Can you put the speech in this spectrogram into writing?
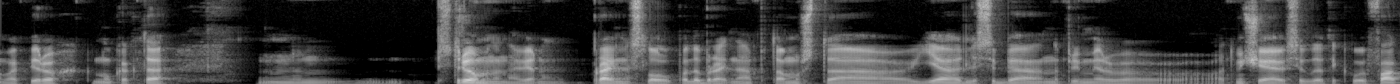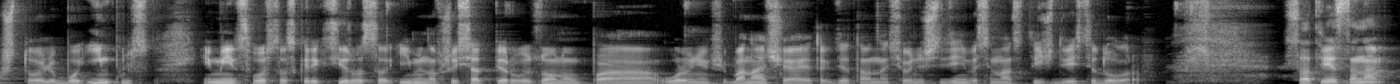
во-первых, ну как-то стрёмно, наверное, правильное слово подобрать, да, потому что я для себя, например, отмечаю всегда такой факт, что любой импульс имеет свойство скорректироваться именно в 61 зону по уровню Фибоначчи, а это где-то на сегодняшний день 18 200 долларов. Соответственно,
